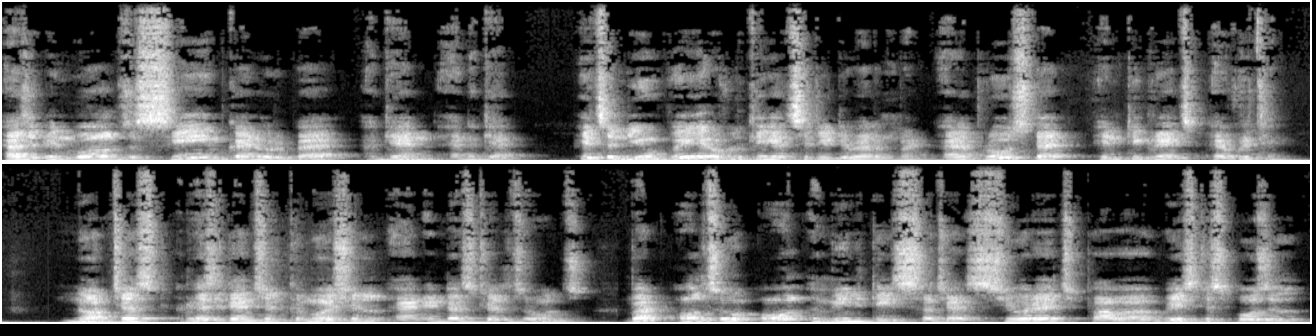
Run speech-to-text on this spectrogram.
as it involves the same kind of repair again and again. It's a new way of looking at city development, an approach that integrates everything, not just residential, commercial, and industrial zones, but also all amenities such as sewerage, power, waste disposal,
